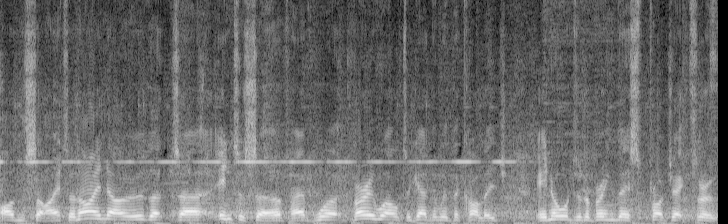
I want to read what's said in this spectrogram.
on site and I know that uh, Interserve have worked very well together with the college in order to bring this project through.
